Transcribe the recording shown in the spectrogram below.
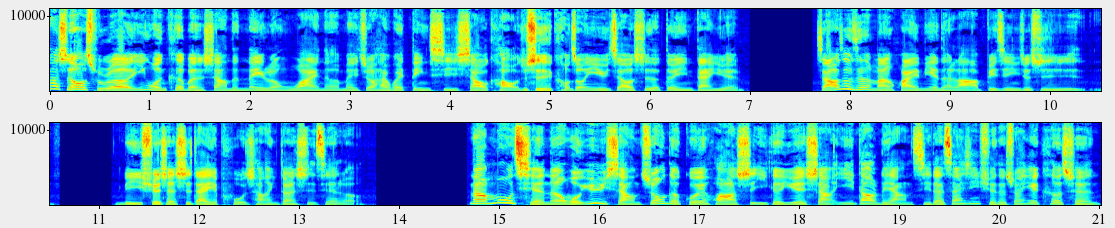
那时候除了英文课本上的内容外呢，每周还会定期小考，就是空中英语教室的对应单元。讲到这真的蛮怀念的啦，毕竟就是离学生时代也颇长一段时间了。那目前呢，我预想中的规划是一个月上一到两集的占星学的专业课程，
